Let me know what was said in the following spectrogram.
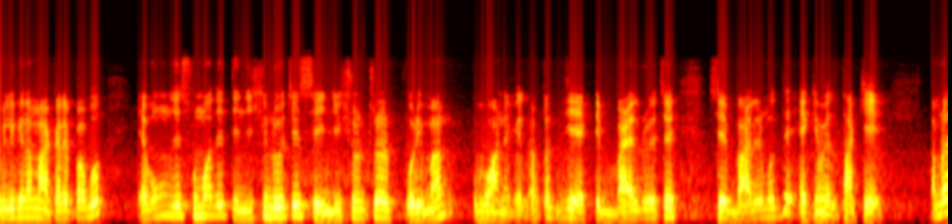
মিলিগ্রাম আকারে পাবো এবং যে সুমাজেট ইঞ্জেকশন রয়েছে, সেই ইঞ্জেকশনটার পরিমাণ ওয়ান এম অর্থাৎ যে একটি বায়াল রয়েছে, সে বায়ালের মধ্যে এক এম থাকে। আমরা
